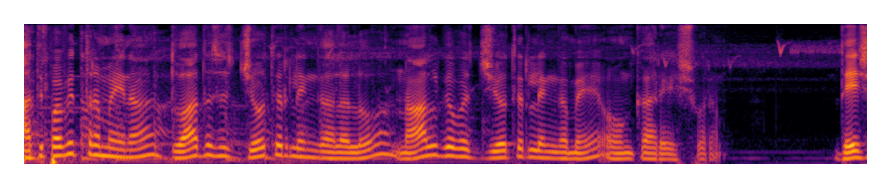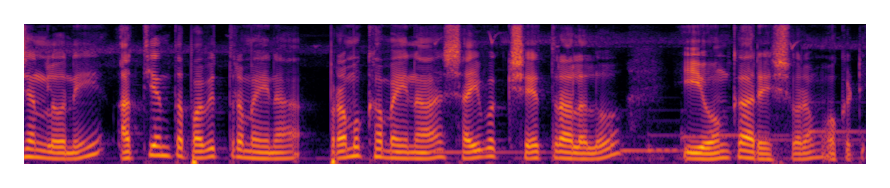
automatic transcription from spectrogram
అతి పవిత్రమైన ద్వాదశ జ్యోతిర్లింగాలలో నాలుగవ జ్యోతిర్లింగమే ఓంకారేశ్వరం. దేశంలోని అత్యంత పవిత్రమైన ప్రముఖమైన శైవ క్షేత్రాలలో ఈ ఓంకారేశ్వరం ఒకటి.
